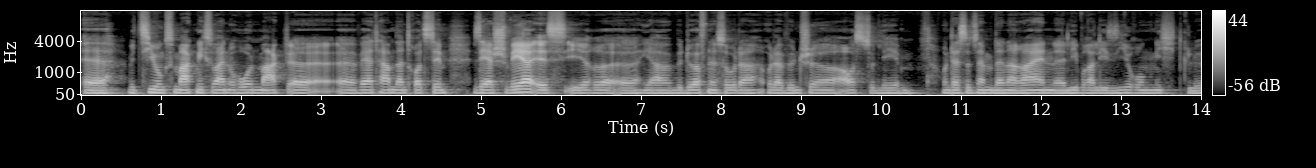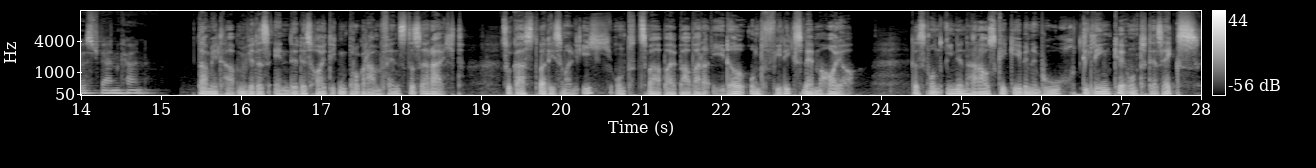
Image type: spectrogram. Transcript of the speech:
äh, Beziehungsmarkt nicht so einen hohen Marktwert äh, äh, haben, dann trotzdem sehr schwer ist, ihre äh, ja, Bedürfnisse oder, oder Wünsche auszuleben und das sozusagen mit einer reinen Liberalisierung nicht gelöst werden kann. Damit haben wir das Ende des heutigen Programmfensters erreicht. Zu Gast war diesmal ich und zwar bei Barbara Eder und Felix Wemheuer. Das von ihnen herausgegebene Buch Die Linke und der Sex,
